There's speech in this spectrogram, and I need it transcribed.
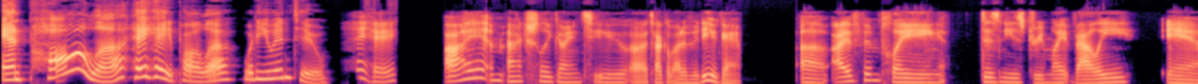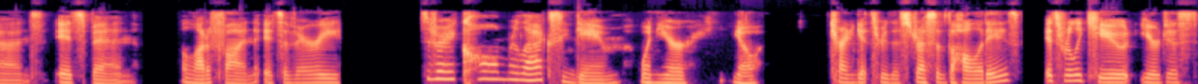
And Paula, hey, hey, Paula, what are you into? Hey, hey. I am actually going to uh, talk about a video game. Uh, I've been playing Disney's Dreamlight Valley, and it's been a lot of fun. It's a very it's a very calm, relaxing game when you're, you know, trying to get through the stress of the holidays. It's really cute. You're just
